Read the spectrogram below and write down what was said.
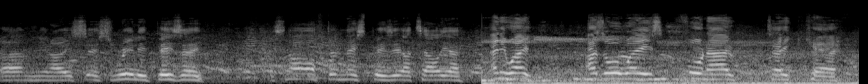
Um, you know, it's, it's really busy. It's not often this busy, I tell you. Anyway, as always, for now, take care.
